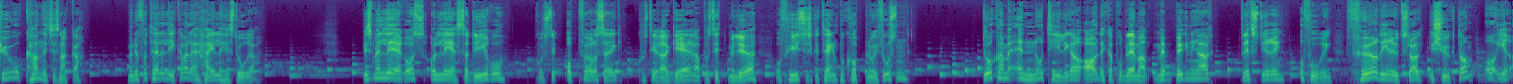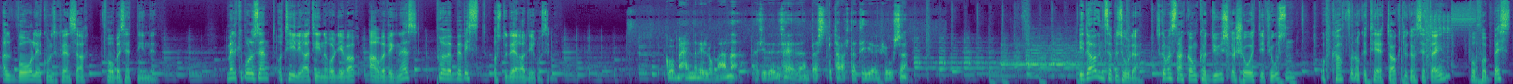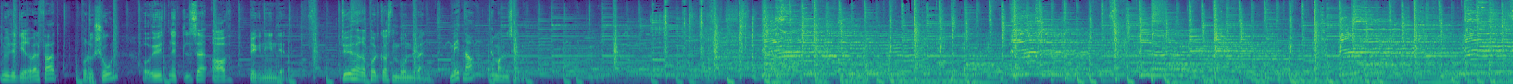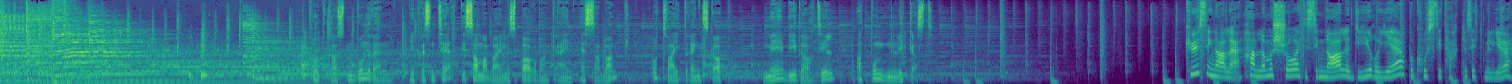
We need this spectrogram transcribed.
Kua kan ikke snakke, men hun forteller likevel en hel historie. Hvis vi lærer oss å lese dyra, hvordan de oppfører seg, hvordan de reagerer på sitt miljø og fysiske tegn på kroppen og i fjosen, da kan vi enda tidligere avdekke problemer med bygninger, driftsstyring og fòring, før det gir utslag i sykdom og gir alvorlige konsekvenser for besetningen din. Melkeprodusent og tidligere Tine-rådgiver Arve Vignes prøver bevisst å studere dyra sine. Gå med hendene i lommene. Det er ikke det de sier. Det er den best betalte tida i fjoset. I dagens episode skal vi snakke om hva du skal se etter i fjosen, og hvilke tiltak du kan sette inn for å få best mulig dyrevelferd, produksjon og utnyttelse av bygningen din. Du hører podkasten Bondevenn. Mitt navn er Magnus Haugland. Podkasten Bondevenn blir presentert i samarbeid med Sparebank1 SR-Bank og Tveit Regnskap. Vi bidrar til at bonden lykkes. Kusignalet handler om å se etter signalet dyra gir på hvordan de takler sitt miljø.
